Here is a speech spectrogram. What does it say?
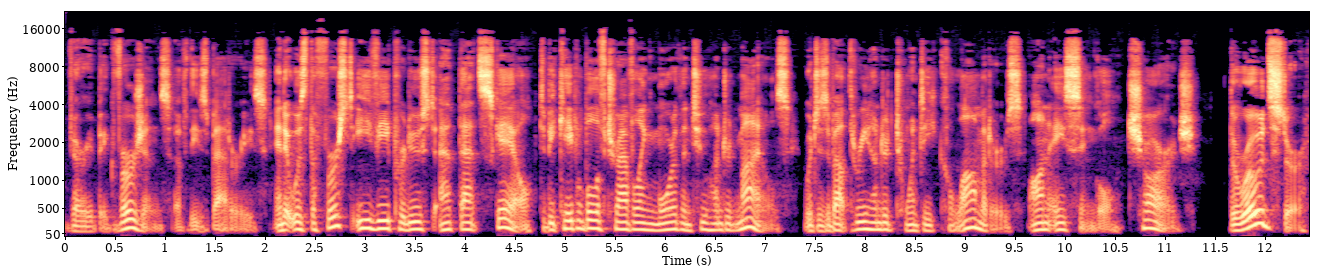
very big versions of these batteries, and it was the first EV produced at that scale to be capable of traveling more than 200 miles, which is about 320 kilometers, on a single charge. The Roadster,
